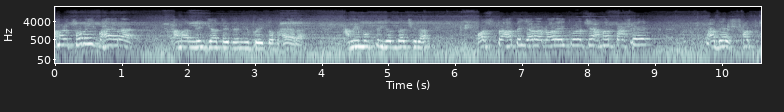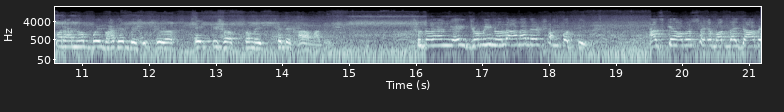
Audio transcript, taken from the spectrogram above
আমার শ্রমিক ভাইয়েরা, আমার নির্যাতিত, নিপীড়িত ভাইয়েরা, আমি মুক্তিযোদ্ধা ছিলাম। অস্ত্র হাতে যারা লড়াই করেছে আমার পাশে, তাদের শতকরা নব্বই ভাগের বেশি ছিল এই কৃষক, শ্রমিক খেটে খাওয়া মানুষ সুতরাং এই জমিন হলো আমাদের সম্পত্তি। আজকে অবস্থাকে বদলাইতে হবে,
